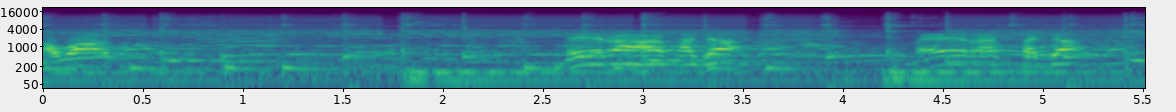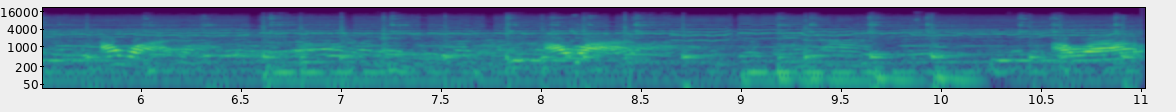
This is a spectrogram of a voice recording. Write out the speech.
Awas. Merah saja. Merah saja. Awas. Awas. Awas.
